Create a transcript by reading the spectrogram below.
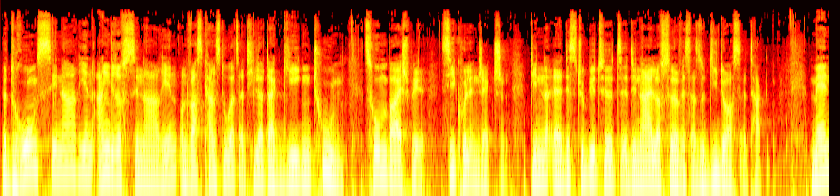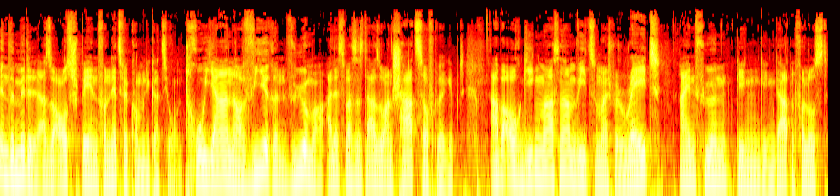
Bedrohungsszenarien, Angriffsszenarien und was kannst du als ITler dagegen tun? Zum Beispiel SQL Injection, Den, äh, Distributed Denial of Service, also DDoS-Attacken, Man in the Middle, also Ausspähen von Netzwerkkommunikation, Trojaner, Viren, Würmer, alles was es da so an Schadsoftware gibt, aber auch Gegenmaßnahmen wie zum Beispiel RAID einführen gegen, gegen Datenverlust,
